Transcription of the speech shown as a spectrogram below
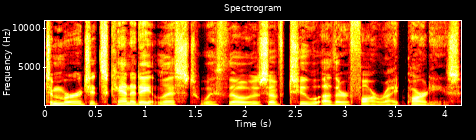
to merge its candidate list with those of two other far right parties.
